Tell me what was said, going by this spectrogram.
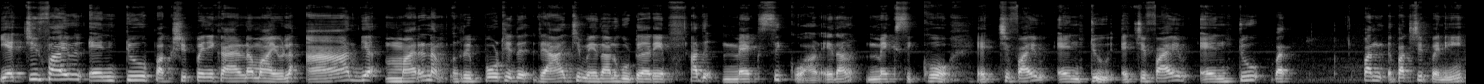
എച്ച് ഫൈവ് എൻ ടു പക്ഷിപ്പനി കാരണമായുള്ള ആദ്യ മരണം റിപ്പോർട്ട് ചെയ്ത രാജ്യം ഏതാണ് കൂട്ടുകാരെ? അത് മെക്സിക്കോ ആണ്. ഏതാണ്? Mexico. H five N two H five N two പക്ഷിപ്പനി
